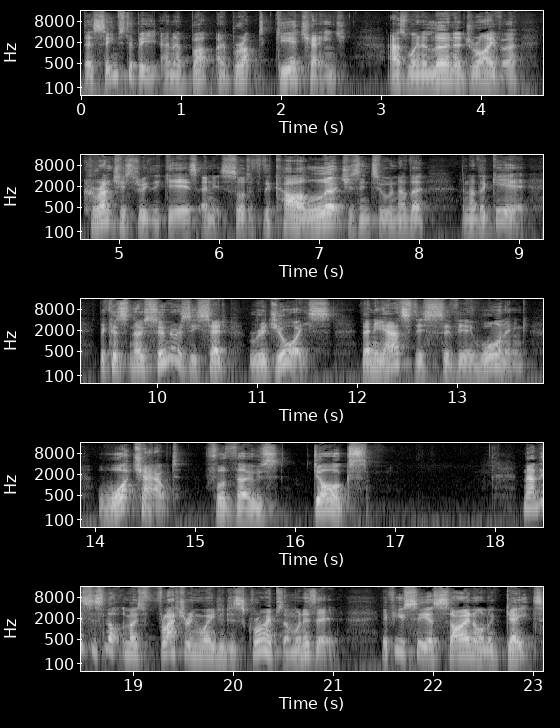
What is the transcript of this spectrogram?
there seems to be an abrupt gear change as when a learner driver crunches through the gears and it's sort of the car lurches into another another gear because no sooner has he said rejoice than he adds this severe warning watch out for those dogs. Now, this is not the most flattering way to describe someone, is it? If you see a sign on a gate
